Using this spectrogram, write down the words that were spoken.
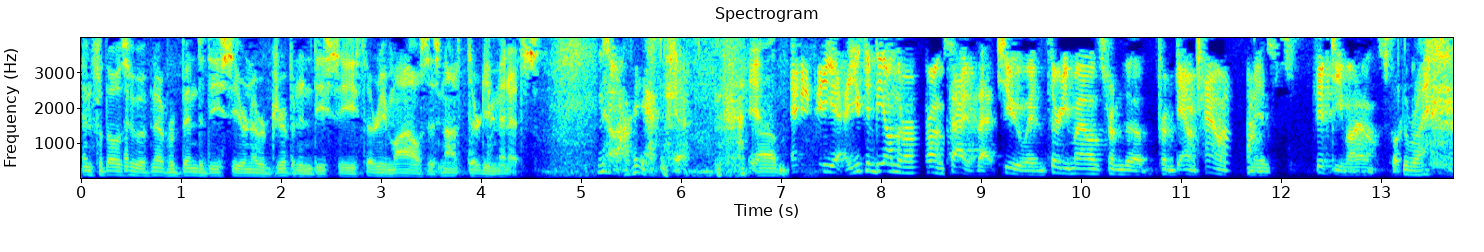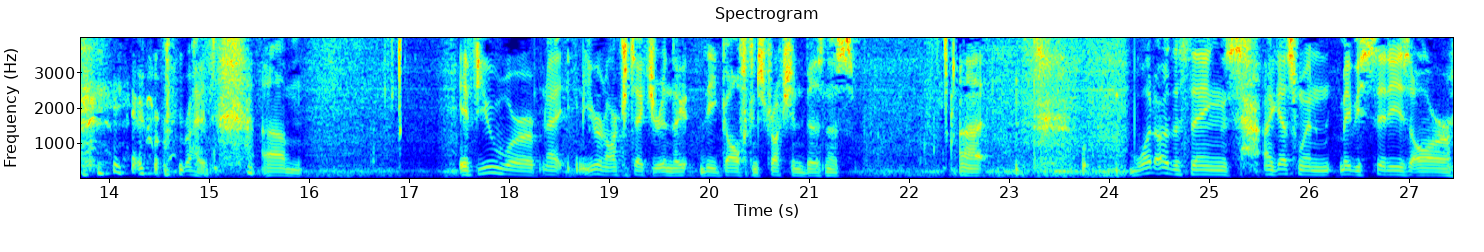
And for those who have never been to DC or never driven in DC, 30 miles is not 30 minutes. No, yeah, yeah, yeah. Um, and, yeah. You can be on the wrong side of that too, and 30 miles from the from downtown is 50 miles. Right, right. Um, if you were you're an architect, you're in the the golf construction business. Uh, what are the things, I guess, when maybe cities are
